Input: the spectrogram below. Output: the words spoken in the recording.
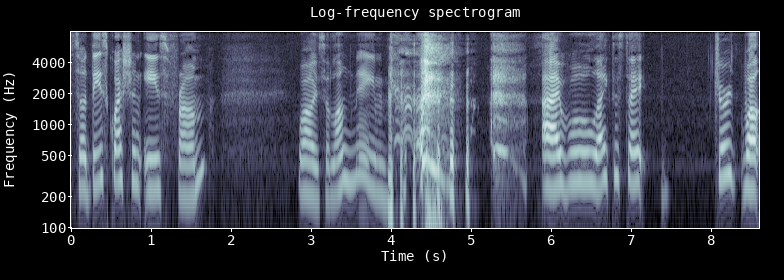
So this question is from. Wow, it's a long name. I would like to say, George. Well,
